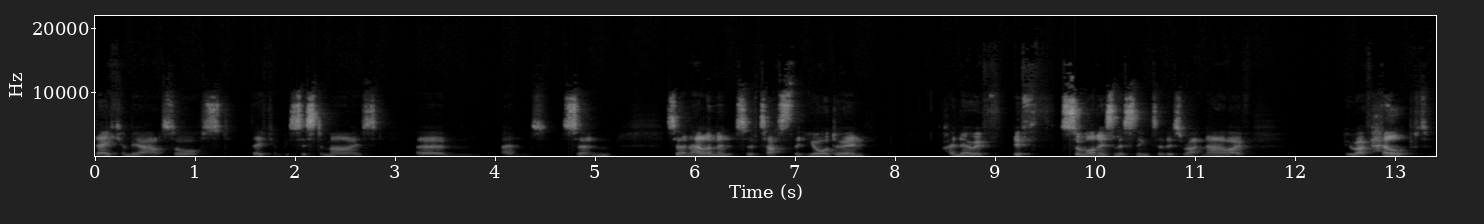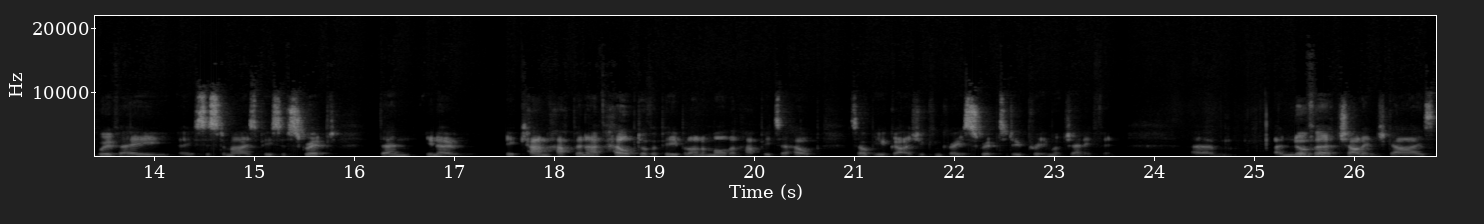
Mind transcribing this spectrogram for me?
they can be outsourced, they can be systemized, um, and certain certain elements of tasks that you're doing. I know if if someone is listening to this right now, I've who I've helped with a, a systemized piece of script, then you know it can happen. I've helped other people, and I'm more than happy to help to help you guys. You can create script to do pretty much anything. Um, another challenge, guys,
